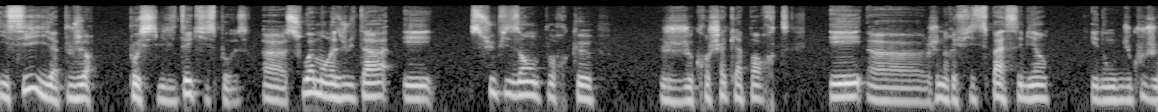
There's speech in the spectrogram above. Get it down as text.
Ici, il y a plusieurs possibilités qui se posent. Euh, soit mon résultat est suffisant pour que je crochette la porte et euh, je ne réfléchisse pas assez bien et donc du coup je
